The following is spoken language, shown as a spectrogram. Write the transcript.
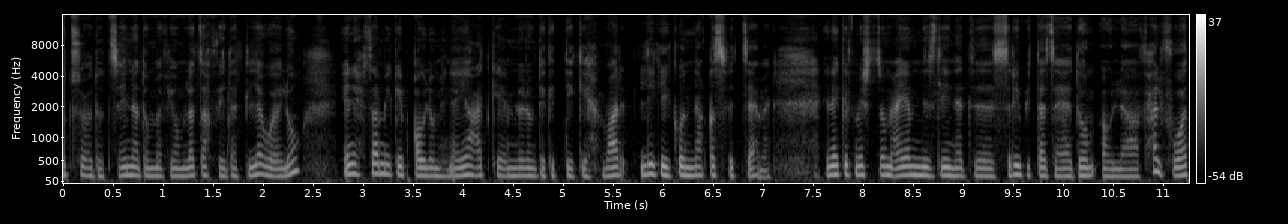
و99 هادو ما فيهم لا تخفيضات لا والو. يعني حتى ملي كيبقاو لهم هنايا عاد كيعملوا لهم داك التيكي حمر اللي كيكون ناقص في الثمن. هنا كيف ما شفتوا معايا منزلين هاد السريبيطات هادو اولا فحال فوات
